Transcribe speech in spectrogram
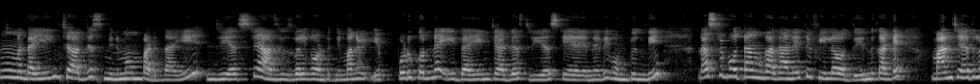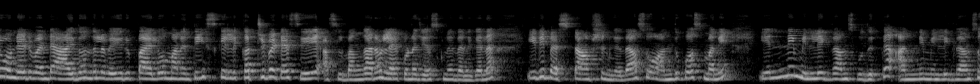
డయింగ్ ఛార్జెస్ మినిమం పడతాయి. జిఎస్టీ యాజ్ యూజువల్గా ఉంటుంది. మనం ఎప్పుడు కొన్నా ఈ డయింగ్ ఛార్జెస్ జిఎస్టీ అనేది ఉంటుంది. నష్టపోతాం కదా అనేది ఫీల్ అవుద్ది. ఎందుకంటే మన చేతిలో ఉండేటువంటి ఐదు వందల వెయ్యి రూపాయలు మనం తీసుకెళ్ళి ఖర్చు పెట్టేసి అసలు బంగారం లేకుండా చేసుకునేదానికన్నా ఇది బెస్ట్ ఆప్షన్ కదా. సో అందుకోసమని ఎన్ని మిల్లీగ్రామ్స్ కుదిరితే అన్ని మిల్లీగ్రామ్స్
